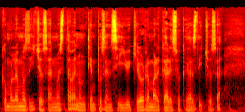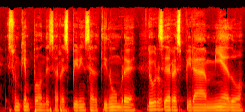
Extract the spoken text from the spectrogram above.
como lo hemos dicho, o sea, no estaba en un tiempo sencillo y quiero remarcar eso que has dicho, o sea, es un tiempo donde se respira incertidumbre, se respira miedo,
